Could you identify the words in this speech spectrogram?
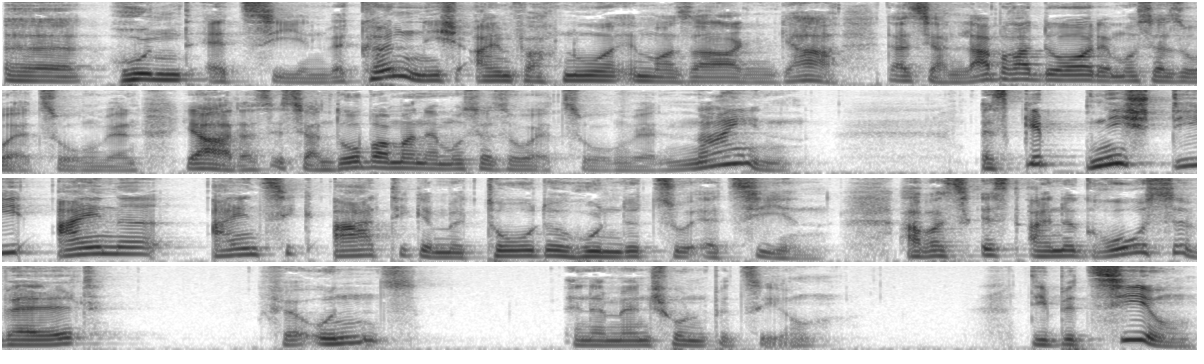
äh, Hund erziehen. Wir können nicht einfach nur immer sagen, ja, das ist ja ein Labrador, der muss ja so erzogen werden. Ja, das ist ja ein Dobermann, der muss ja so erzogen werden. Nein, es gibt nicht die eine einzigartige Methode, Hunde zu erziehen. Aber es ist eine große Welt für uns in der Mensch-Hund-Beziehung. Die Beziehung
